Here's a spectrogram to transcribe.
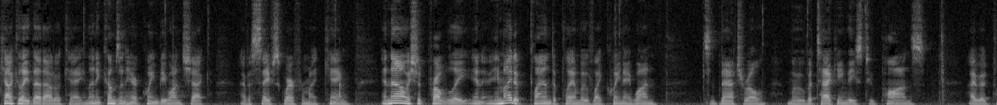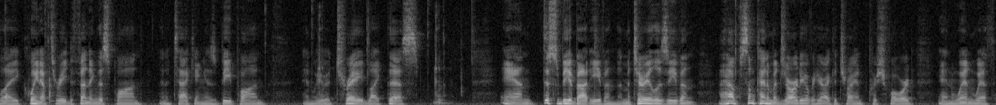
calculate that out okay. And then he comes in here, queen b1 check. I have a safe square for my king. And now we should probably, and he might have planned to play a move like queen a1. It's a natural move, attacking these two pawns. I would play queen f3, defending this pawn and attacking his b pawn. And we would trade like this. And this would be about even. The material is even. I have some kind of majority over here I could try and push forward and win with,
